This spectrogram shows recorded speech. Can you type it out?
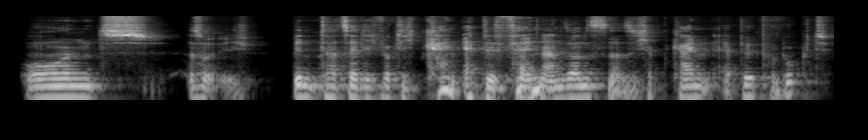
Und also ich bin tatsächlich wirklich kein Apple-Fan ansonsten. Also ich habe kein Apple-Produkt.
